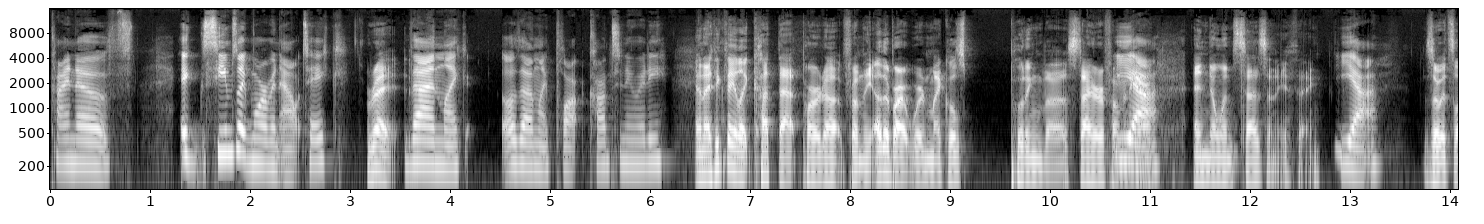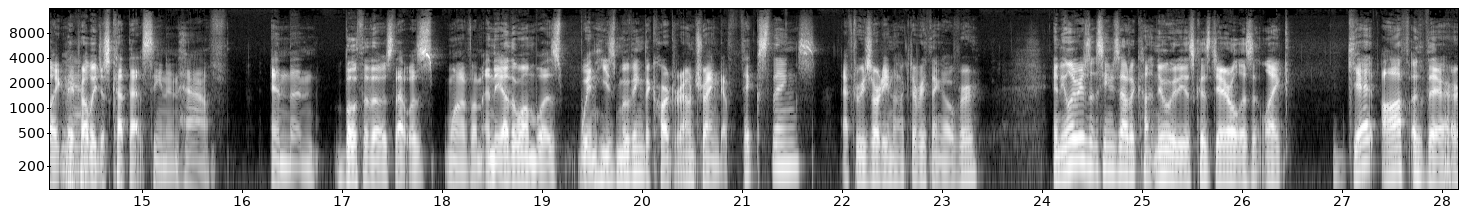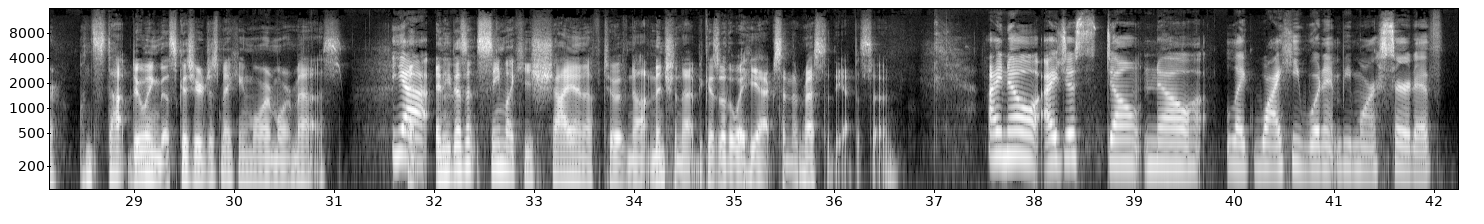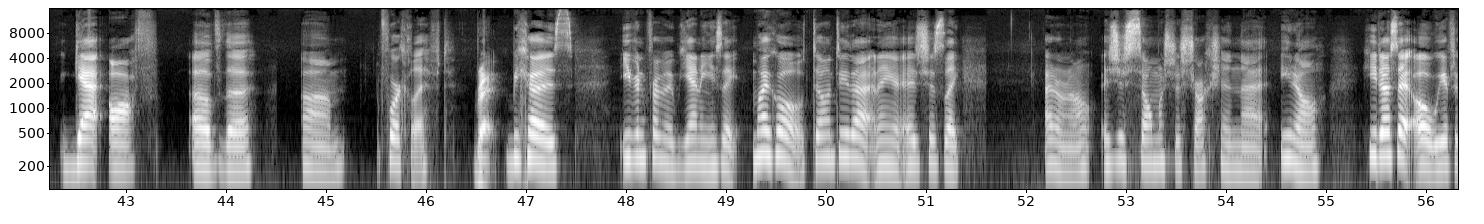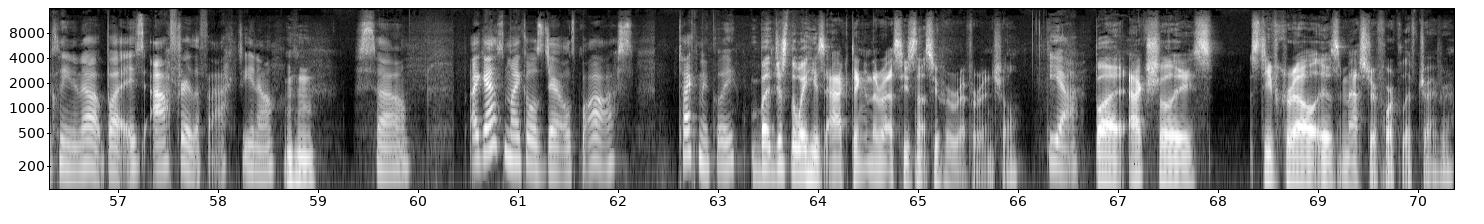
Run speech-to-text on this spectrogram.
kind of. It seems like more of an outtake right? than like oh, than like plot continuity. And I think they like cut that part up from the other part where Michael's putting the styrofoam Yeah. in there, and no one says anything. Yeah, So it's like they Yeah. probably just cut that scene in half. And then both of those, that was one of them. And the other one was when he's moving the cart around trying to fix things after he's already knocked everything over. And the only reason it seems out of continuity is because Darryl isn't like, get off of there and stop doing this because you're just making more and more mess. yeah. And, and he doesn't seem like he's shy enough to have not mentioned that because of the way he acts in the rest of the episode. I know. I just don't know like why he wouldn't be more assertive. Get off of the um forklift Right. because even from the beginning he's like, "Michael, don't do that." And I, it's just like I don't know. It's just so much destruction that, you know, he does say, "Oh, we have to clean it up," but it's after the fact, you know. hmm So, I guess Michael's Darryl's boss, technically. But just the way he's acting and the rest, he's not super referential. Yeah. But actually, S- Steve Carell is master forklift driver.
